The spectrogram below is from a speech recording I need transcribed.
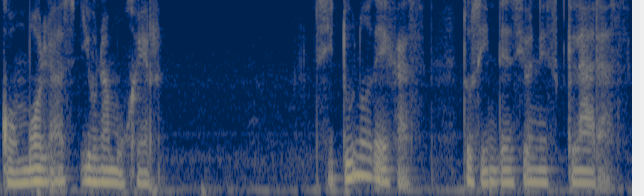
con bolas y una mujer. Si tú no dejas tus intenciones claras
